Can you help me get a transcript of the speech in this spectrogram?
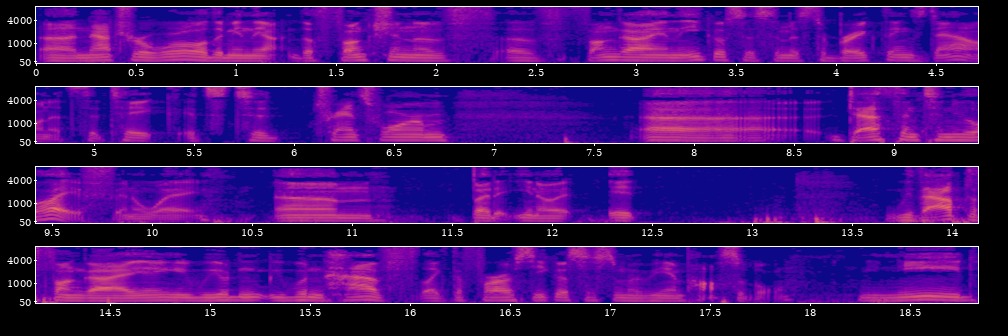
uh, natural world, I mean, the the function of of fungi in the ecosystem is to break things down. It's to take. It's to transform uh, death into new life in a way. Um, but it, you know, it, it without the fungi, we wouldn't we wouldn't have like the forest ecosystem would be impossible. You need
